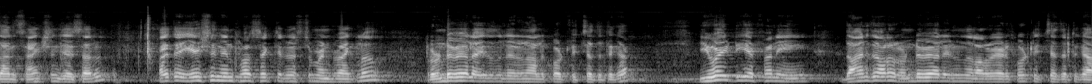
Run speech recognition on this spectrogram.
దాన్ని శాంక్షన్ చేశారు. అయితే ఏషియన్ ఇన్ఫ్రాస్ట్రక్చర్ ఇన్వెస్ట్మెంట్ బ్యాంక్లో రెండు వేల ఐదు వందల ఇరవై నాలుగు కోట్లు ఇచ్చేటట్టుగా యుఐడిఎఫ్ అని దాని ద్వారా రెండు వేల ఎనిమిది వందల అరవై ఏడు కోట్లు ఇచ్చేటట్టుగా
